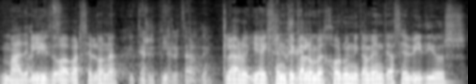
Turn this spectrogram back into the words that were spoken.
Madrid, o a Barcelona. Y tienes que especializarte. Claro, y hay gente que a lo mejor únicamente hace vídeos.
